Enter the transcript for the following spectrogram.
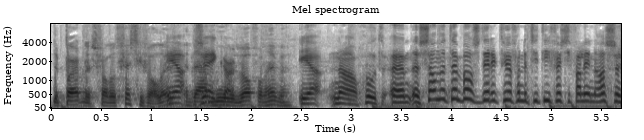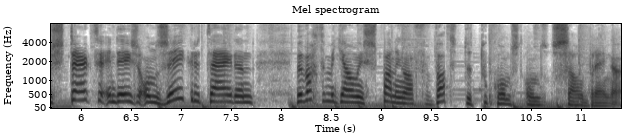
de partners van het festival. Hè? Ja, en daar moeten we het wel van hebben. Ja, nou goed. Ehm, Sander ten Bos, directeur van het TT-festival in Assen. Sterkte in deze onzekere tijden. We wachten met jou in spanning af wat de toekomst ons zal brengen.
